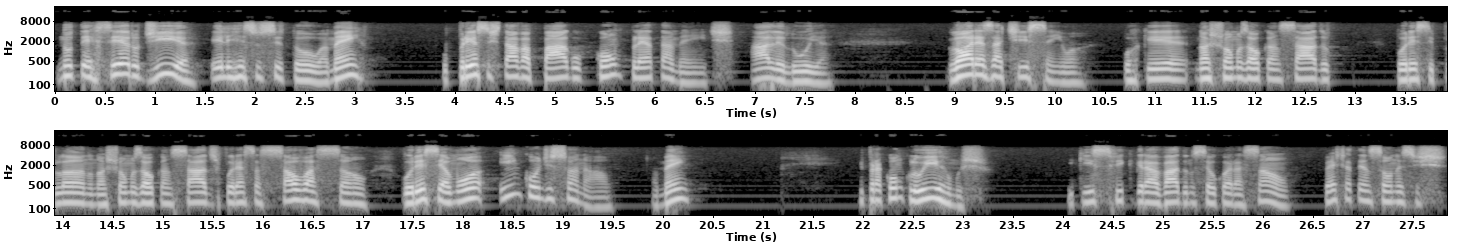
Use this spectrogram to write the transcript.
No terceiro dia, ele ressuscitou. Amém? O preço estava pago completamente. Aleluia. Glórias a ti, Senhor, porque nós fomos alcançados por esse plano, nós fomos alcançados por essa salvação por esse amor incondicional. Amém? E para concluirmos, e que isso fique gravado no seu coração, preste atenção nesses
